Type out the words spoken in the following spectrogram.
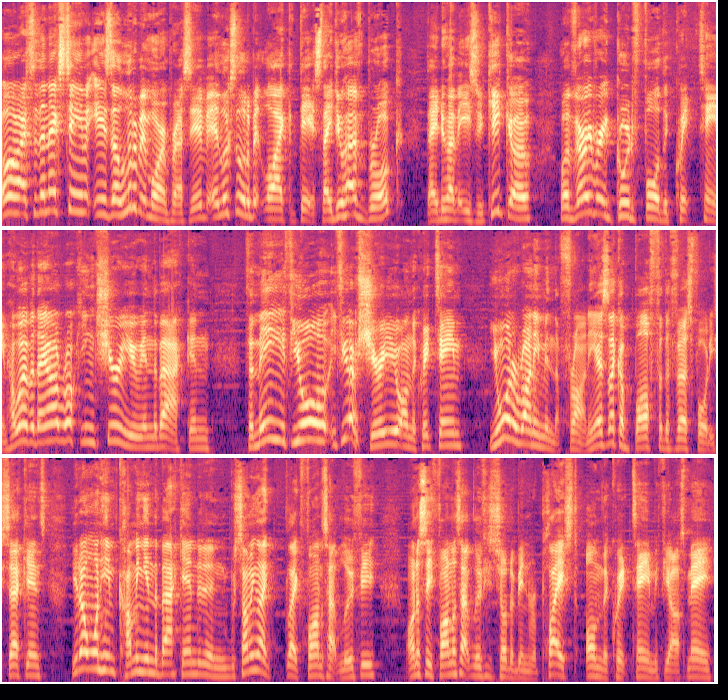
Alright, so the next team is a little bit more impressive. It looks a little bit like this. They do have Brook, they do have Izo Kiku, who are very, very good for the quick team. However, they are rocking Shiryu in the back, and for me, if you're if you have Shiryu on the quick team, you want to run him in the front. He has like a buff for the first 40 seconds. You don't want him coming in the back ended and something like like Final Tap Luffy. Honestly, Final Tap Luffy's sort of been replaced on the quick team, if you ask me.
